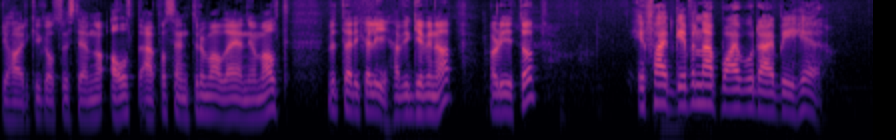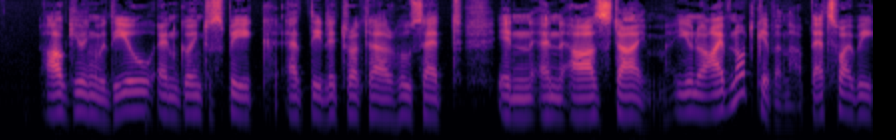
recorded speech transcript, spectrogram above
Vi har ikke et godt system når alt er på sentrum, alle er enige om alt. But Tariq Ali, have you given up? Har du gitt opp? If I'd given up, why would I be here? Arguing with you and going to speak at the Literatur Huset in an hour's time. You know, I've not given up. That's why we,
